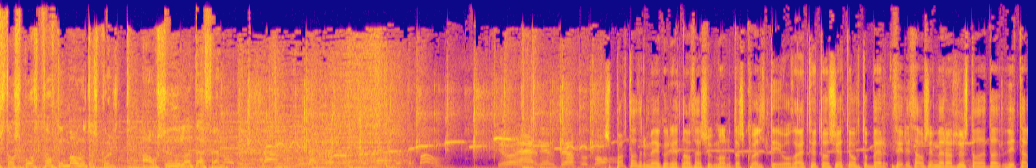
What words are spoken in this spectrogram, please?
hlusta á sportþáttin Mánudagskvöld á Suðurland FM. Sportáttur með ykkur hérna á þessu mánudagskvöldi og það er 27. oktober fyrir þá sem er að hlusta á þetta viðtal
